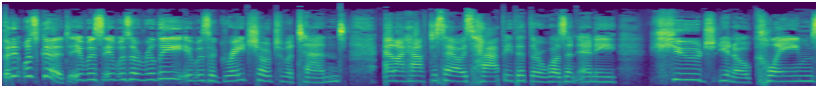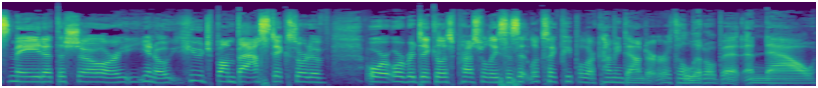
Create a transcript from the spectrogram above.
but it was good. It was it was a really it was a great show to attend, and I have to say I was happy that there wasn't any huge you know claims made at the show or you know huge bombastic sort of or or ridiculous press releases. It looks like people are coming down to earth a little bit and now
